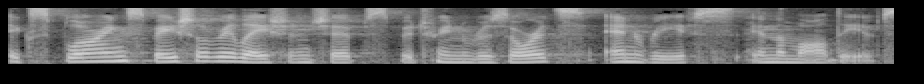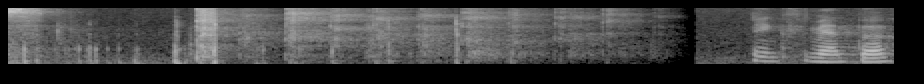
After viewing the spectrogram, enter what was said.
Exploring Spatial Relationships Between Resorts and Reefs in the Maldives. Thanks, Samantha.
